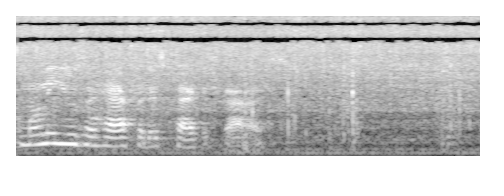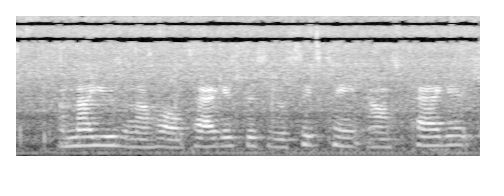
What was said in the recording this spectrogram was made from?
I'm only using half of this package, guys. I'm not using the whole package. This is a 16 ounce package.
